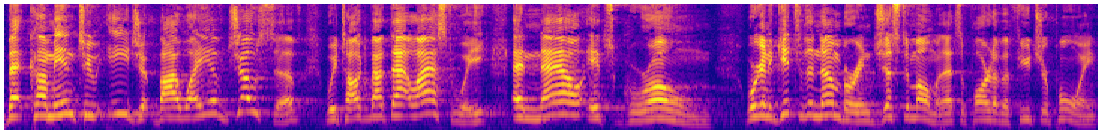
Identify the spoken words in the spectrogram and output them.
that come into Egypt by way of Joseph. We talked about that last week, and now it's grown. We're going to get to the number in just a moment. That's a part of a future point.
